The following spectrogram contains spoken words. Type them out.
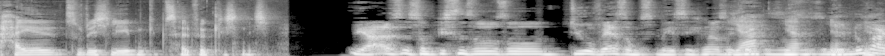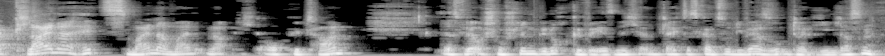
heil zu durchleben, gibt's halt wirklich nicht. Ja, es ist so ein bisschen so, so Dioversumsmäßig. Ne? Also ich ja, denke, so, ja, so eine ja, Nummer ja. kleiner hätte es meiner Meinung nach nicht auch getan. Das wäre auch schon schlimm genug gewesen. Ich gleich das ganze Universum untergehen lassen.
